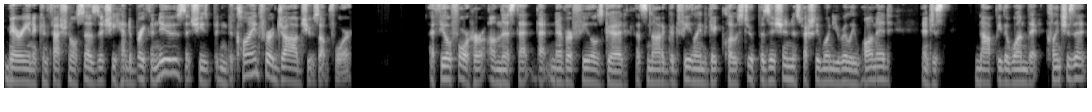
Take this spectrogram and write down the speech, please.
Meri, in a confessional, says that she had to break the news that she's been declined for a job she was up for. I feel for her on this. That that never feels good. That's not a good feeling to get close to a position, especially one you really wanted, and just not be the one that clinches it.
